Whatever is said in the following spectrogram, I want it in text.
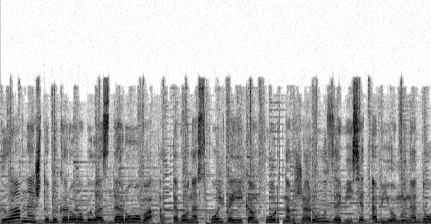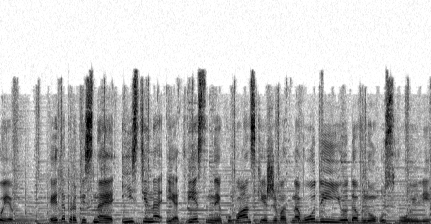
Главное, чтобы корова была здорова. От того, насколько ей комфортно в жару, зависят объемы надоев. Это прописная истина, и ответственные кубанские животноводы ее давно усвоили.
